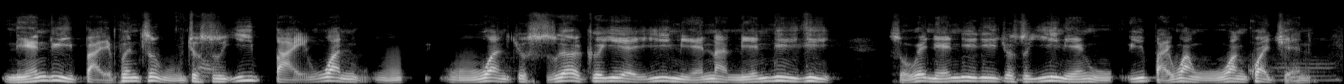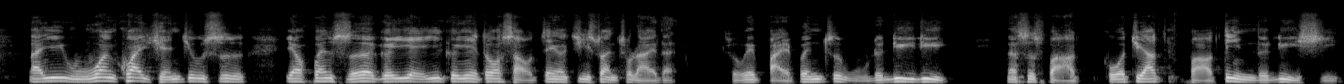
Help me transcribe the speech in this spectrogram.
年率百分之五就是一百万五。五万就十二个月，一年了，年利率，所谓年利率就是一年五一百万五万块钱，那一五万块钱就是要分十二个月，一个月多少这样计算出来的，所谓百分之五的利率，那是法国家法定的利息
